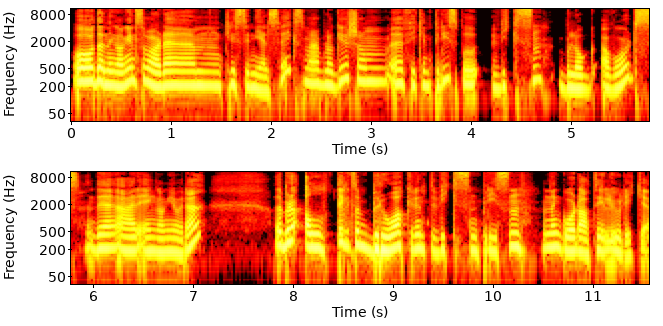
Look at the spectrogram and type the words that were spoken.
Og denne gangen så var det mm, Kristin Gjelsvik, som er blogger, som eh, fikk en pris på Vixen Blog Awards. Det er en gang i året. Det blir alltid litt sånn bråk rundt Vixen-prisen, men den går da til ulike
